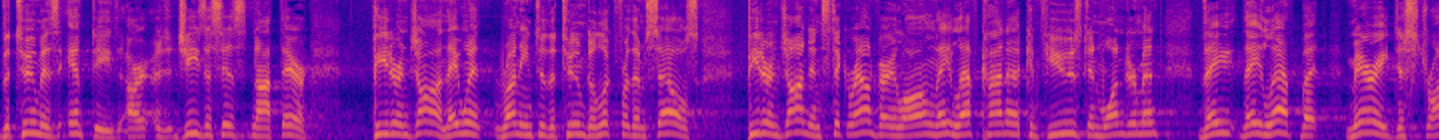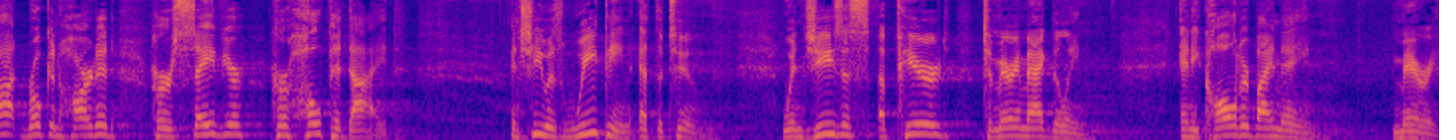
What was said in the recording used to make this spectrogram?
The tomb is empty. Our, Jesus is not there. Peter and John, they went running to the tomb to look for themselves. Peter and John didn't stick around very long. They left kind of confused in wonderment. They, they left, but Mary, distraught, brokenhearted, her Savior, her hope had died and she was weeping at the tomb when Jesus appeared to Mary Magdalene and he called her by name, Mary.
